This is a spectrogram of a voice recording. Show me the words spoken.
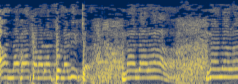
En avant, camarades, pour la lutte. Nalara, Nalara.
